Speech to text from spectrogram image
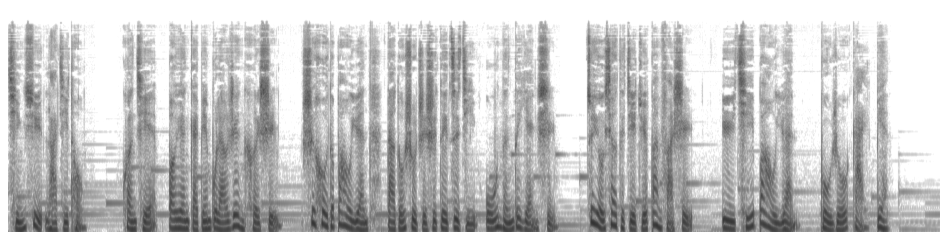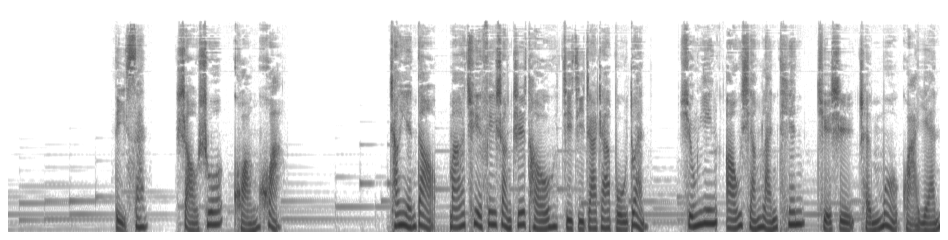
情绪垃圾桶。”况且，抱怨改变不了任何事。事后的抱怨，大多数只是对自己无能的掩饰。最有效的解决办法是，与其抱怨，不如改变。第三，少说狂话。常言道：“麻雀飞上枝头，叽叽喳喳不断；雄鹰翱翔蓝天，却是沉默寡言。”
